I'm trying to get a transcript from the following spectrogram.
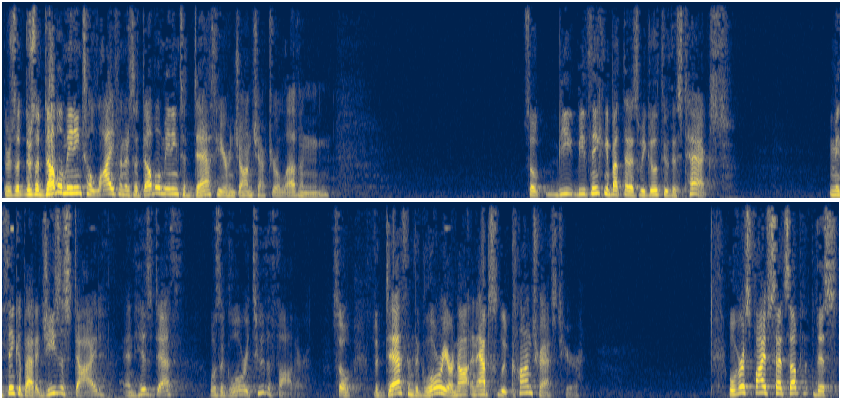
There's a, there's a double meaning to life and there's a double meaning to death here in John chapter 11. So be, be thinking about that as we go through this text. I mean, think about it. Jesus died and his death was a glory to the Father. So the death and the glory are not an absolute contrast here. Well, verse 5 sets up this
